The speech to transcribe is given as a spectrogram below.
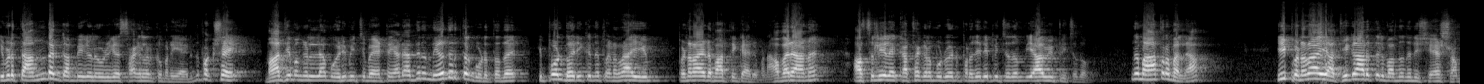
ഇവിടുത്തെ അന്തം കമ്പികൾ ഒഴികെ സകലർക്കും അറിയായിരുന്നു. പക്ഷേ മാധ്യമങ്ങളെല്ലാം ഒരുമിച്ച് വേട്ടയാടി അതിന് നേതൃത്വം കൊടുത്തത് ഇപ്പോൾ ഭരിക്കുന്ന പിണറായിയും പിണറായിയുടെ പാർട്ടിക്കാരുമാണ്. അവരാണ് അശ്ലീല കഥകൾ മുഴുവൻ പ്രചരിപ്പിച്ചതും വ്യാപിപ്പിച്ചതും. ഇത് മാത്രമല്ല ഈ പിണറായി അധികാരത്തിൽ വന്നതിന് ശേഷം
